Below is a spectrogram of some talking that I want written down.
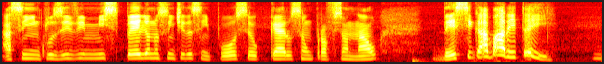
assim, inclusive me espelho no sentido assim, pô, se eu quero ser um profissional desse gabarito aí. Uhum.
